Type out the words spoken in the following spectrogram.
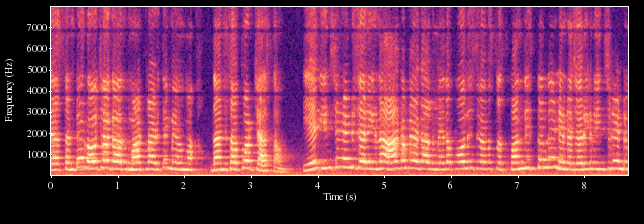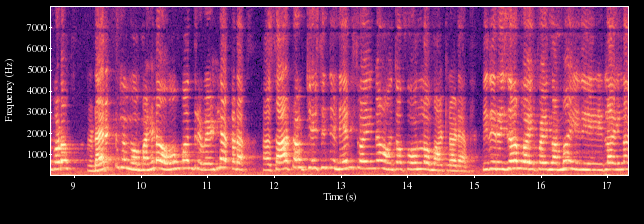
చేస్తుంటే రోజా గారు మాట్లాడితే మేము దాన్ని సపోర్ట్ చేస్తాం. ఏ ఇన్సిడెంట్ జరిగినా ఆగమేఘాల మీద పోలీస్ వ్యవస్థ స్పందిస్తుంది నిన్న జరిగిన ఇన్సిడెంట్ కూడా డైరెక్ట్గా మహిళా హోంమంత్రి వెళ్ళి అక్కడ సార్ట్ అవుట్ చేసింది నేను స్వయంగా ఆమెతో ఫోన్లో మాట్లాడా. ఇది రిజాల్వ్ అయిపోయిందమ్మా ఇది ఇలా ఇలా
